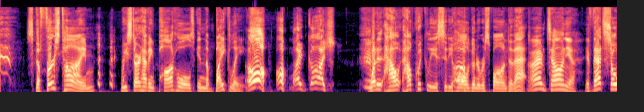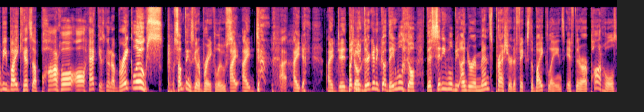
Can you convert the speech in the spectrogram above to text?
the first time we start having potholes in the bike lane, Oh, oh my gosh! what is how how quickly is City Hall going to respond to that? I'm telling you, if that SoBi bike hits a pothole, all heck is going to break loose. Something's going to break loose. I, I, I, I did. But you, they're going to go. They will go. The city will be under immense pressure to fix the bike lanes if there are potholes.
